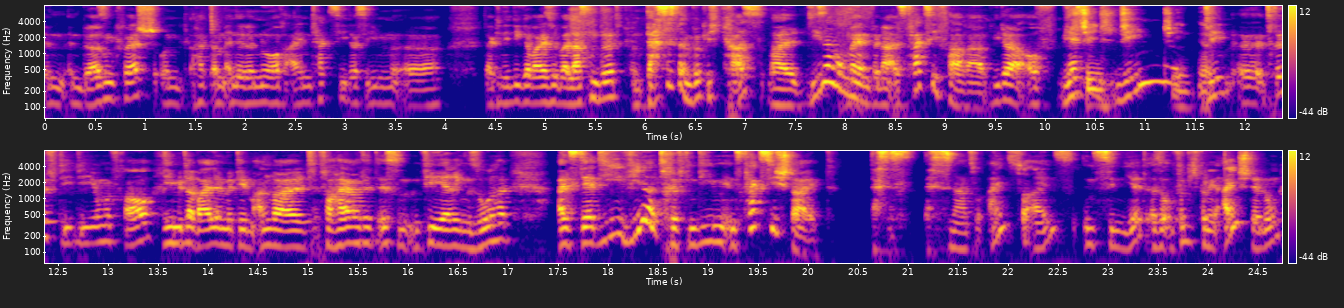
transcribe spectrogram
im, im Börsencrash und hat am Ende dann nur noch ein Taxi, das ihm äh, da gnädigerweise überlassen wird. Und das ist dann wirklich krass, weil dieser Moment, wenn er als Taxifahrer wieder auf wie heißt Jean, Jean, Jean, ja. Jean äh, trifft, die, die junge Frau, die mittlerweile mit dem Anwalt verheiratet ist und einen vierjährigen Sohn hat, als der die wieder trifft und die ihm ins Taxi steigt, das ist, das ist nahezu eins zu eins inszeniert, also wirklich von den Einstellungen,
